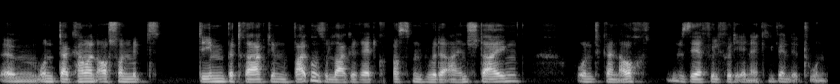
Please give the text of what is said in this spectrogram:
Ähm, und da kann man auch schon mit dem Betrag, den ein Balkonsolargerät kosten würde, einsteigen und kann auch sehr viel für die Energiewende tun.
